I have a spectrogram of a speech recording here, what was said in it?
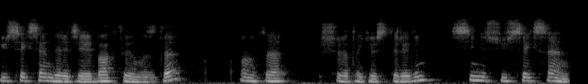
180 dereceye baktığımızda onu da şurada gösterelim. Sinüs 180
